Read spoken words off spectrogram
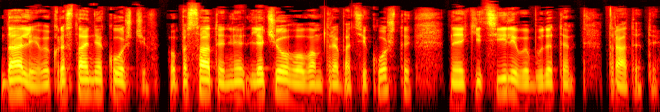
Далі, використання коштів, описати для чого вам треба ці кошти, на які цілі ви будете тратити.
